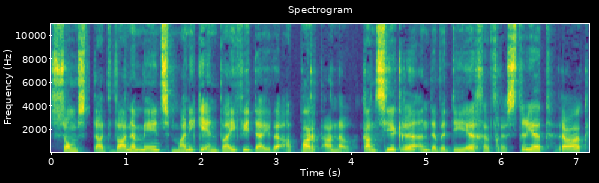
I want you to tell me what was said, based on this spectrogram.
soms dat wanneer mens mannetjie en wyfie duwe apart aanhou, kan sekere individue gefrustreerd raak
